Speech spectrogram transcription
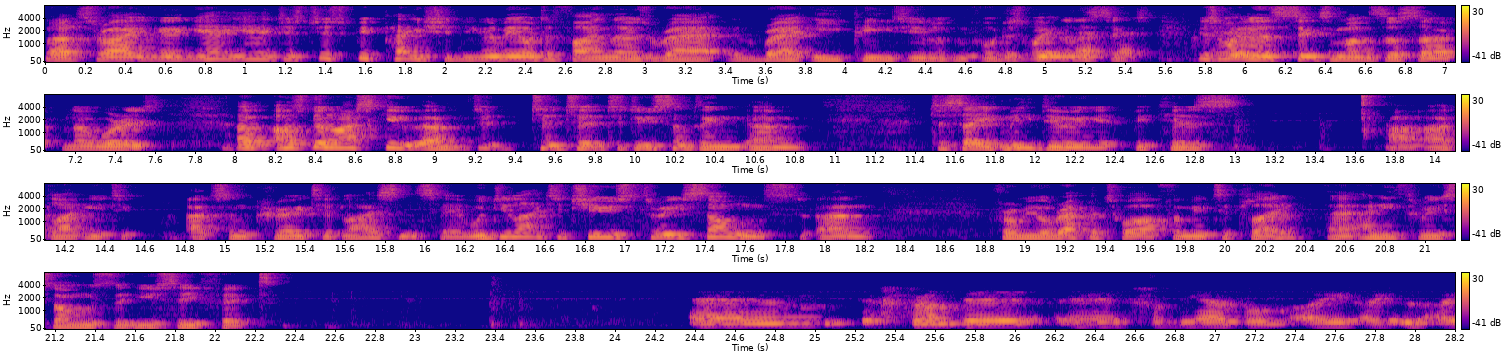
That's right. You're going, yeah, yeah. Just, just be patient. You're going to be able to find those rare, rare EPs you're looking for. Just wait another six, just wait another six months or so. No worries. Um, I was going to ask you um, to, to, to, to do something um, to save me doing it because I- I'd like you to add some creative license here. Would you like to choose three songs um, from your repertoire for me to play? Uh, any three songs that you see fit? Um, from the uh, from the album, I, I, I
